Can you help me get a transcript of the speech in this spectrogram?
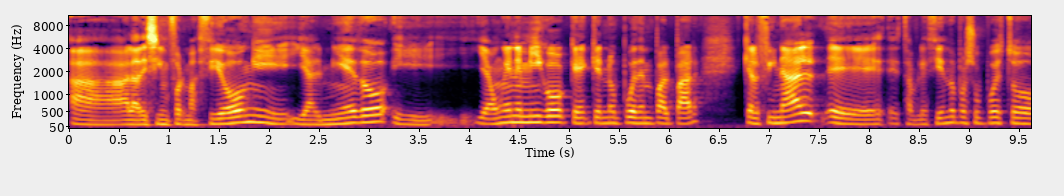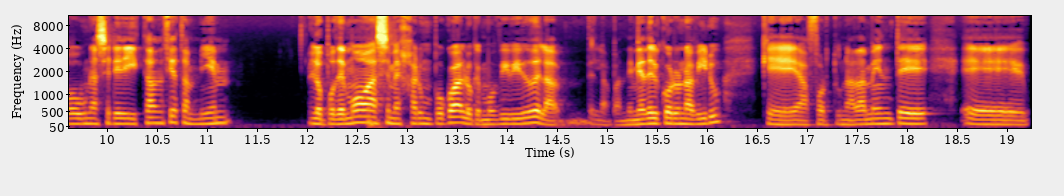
a, la desinformación y, al miedo y, a un enemigo que, no pueden palpar, que al final, eh, estableciendo por supuesto una serie de distancias, también lo podemos asemejar un poco a lo que hemos vivido de la, de la pandemia del coronavirus, que afortunadamente, eh,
